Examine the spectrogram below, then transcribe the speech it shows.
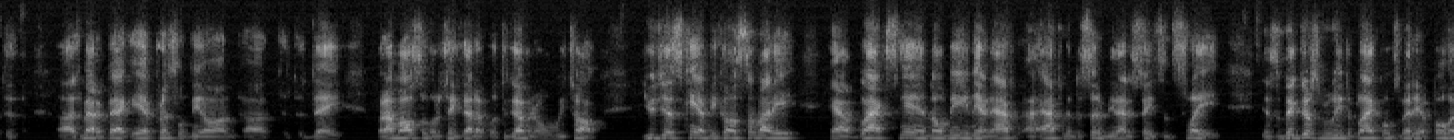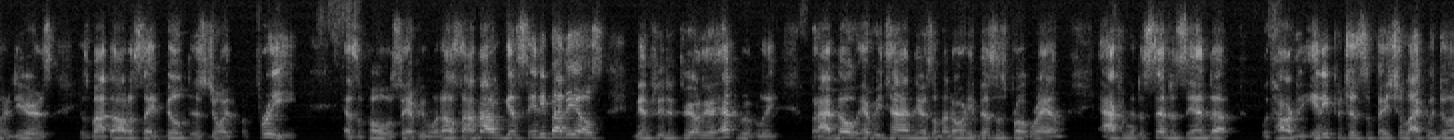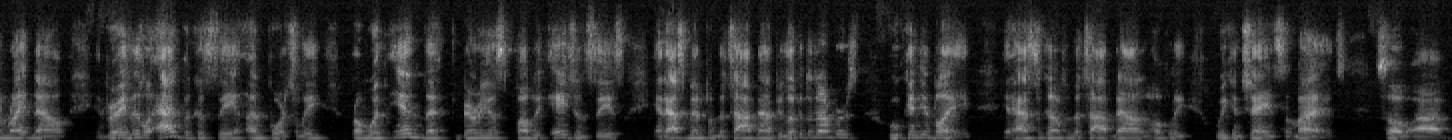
Uh, as a matter of fact, Ed Prince will be on uh, today, but I'm also going to take that up with the governor when we talk. You just can't because somebody have black skin don't mean they're an Af- uh, African descendant of the United States enslaved. There's a big difference between the black folks been here 400 years, as my daughter say, built this joint for free, as opposed to everyone else. Now, I'm not against anybody else being treated fairly or equitably, but I know every time there's a minority business program, African descendants end up with hardly any participation like we're doing right now, and very little advocacy, unfortunately, from within the various public agencies. And that's been from the top down. If you look at the numbers, who can you blame? It has to come from the top down, and hopefully we can change some minds. So, uh,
